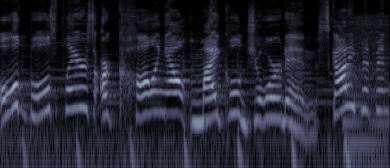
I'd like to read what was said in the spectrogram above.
Old Bulls players are calling out Michael Jordan. Scottie Pippen,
